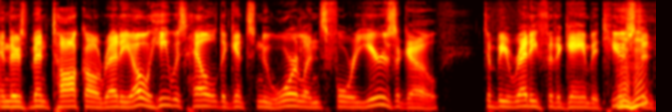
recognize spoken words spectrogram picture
and there's been talk already oh, he was held against New Orleans four years ago to be ready for the game at mm-hmm. Houston.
